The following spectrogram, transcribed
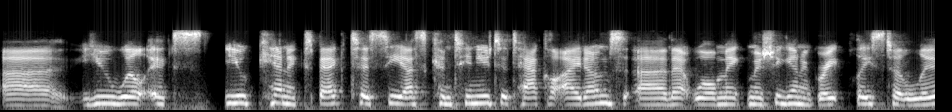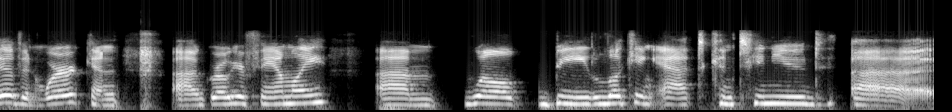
Uh, you will ex- you can expect to see us continue to tackle items uh, that will make Michigan a great place to live and work and uh, grow your family. Um, we'll be looking at continued uh,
